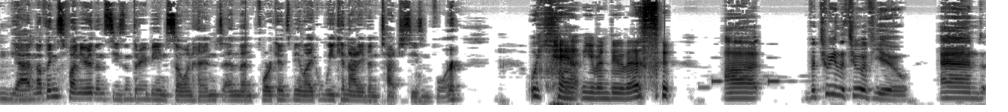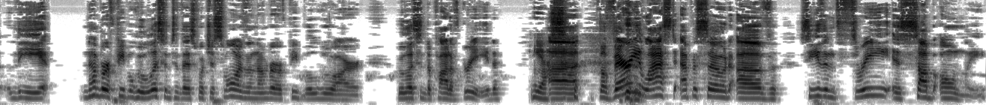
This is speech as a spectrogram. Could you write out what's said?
Mhm. Yeah, nothing's funnier than season three being so unhinged and then four kids being like, we cannot even touch season four. We can't even do this. Uh, between the two of you and the number of people who listen to this, which is smaller than the number of people who are who listen to Pot of Greed, yes. uh, the very last episode of season three is sub only.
